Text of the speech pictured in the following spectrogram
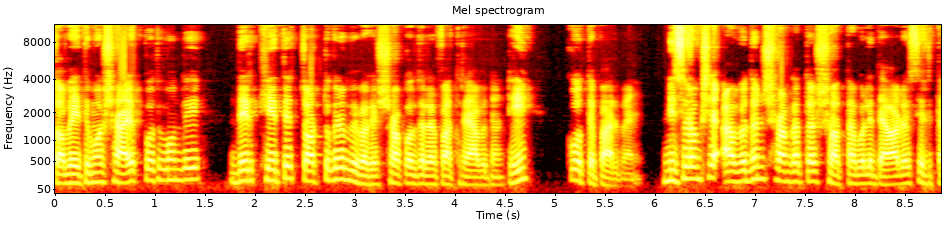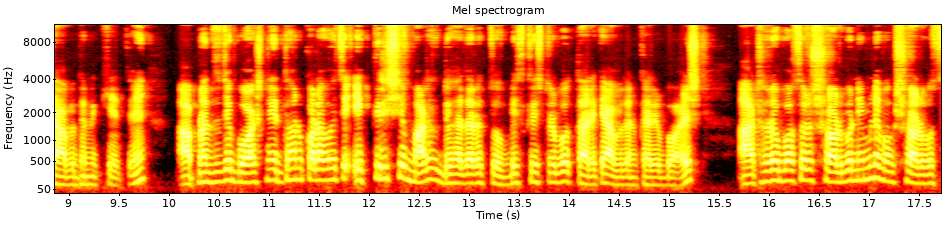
তবে ইতিমধ্যে শারীরিক প্রতিবন্ধীদের ক্ষেত্রে চট্টগ্রাম বিভাগের সকল জেলার প্রার্থীরা আবেদনটি করতে পারবেন। নিচের অংশে আবেদন সংক্রান্ত শর্তাবলী দেওয়া রয়েছে, এটিতে আবেদনের ক্ষেত্রে আপনাদের যে বয়স নির্ধারণ করা হয়েছে, একত্রিশে মার্চ দুই হাজার চব্বিশ খ্রিস্টাব্দ তারিখে আবেদনকারীর বয়স আঠারো বছরের সর্বনিম্ন এবং সর্বোচ্চ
